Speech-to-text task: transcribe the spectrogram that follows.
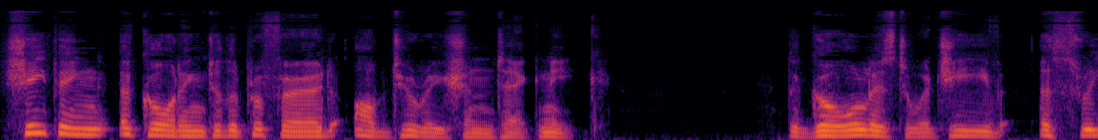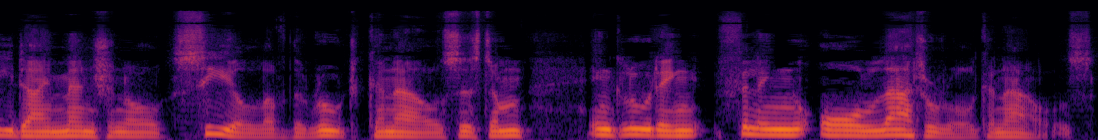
Shaping according to the preferred obturation technique. The goal is to achieve a three-dimensional seal of the root canal system, including filling all lateral canals.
